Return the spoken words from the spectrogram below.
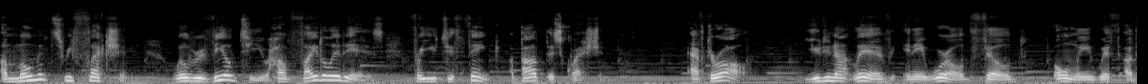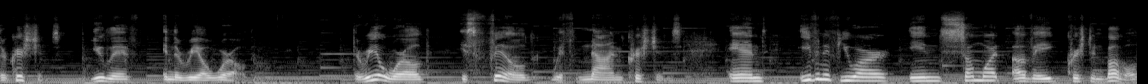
a moment's reflection will reveal to you how vital it is for you to think about this question. After all, you do not live in a world filled only with other Christians. You live in the real world. The real world is filled with non Christians. And even if you are in somewhat of a Christian bubble,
